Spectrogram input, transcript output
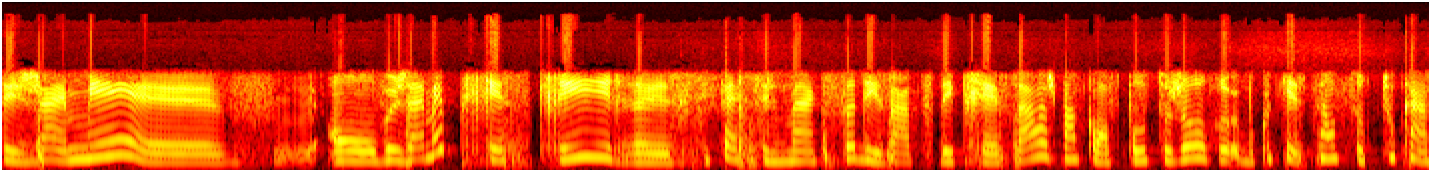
c'est jamais, euh, on veut jamais prescrire euh, si facilement que ça des antidépresseurs. Je pense qu'on se pose toujours beaucoup de questions, surtout quand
